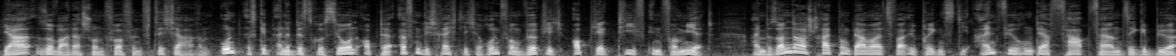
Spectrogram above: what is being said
Ja, so war das schon vor 50 Jahren. Und es gibt eine Diskussion, ob der öffentlich-rechtliche Rundfunk wirklich objektiv informiert. Ein besonderer Streitpunkt damals war übrigens die Einführung der Farbfernsehgebühr,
